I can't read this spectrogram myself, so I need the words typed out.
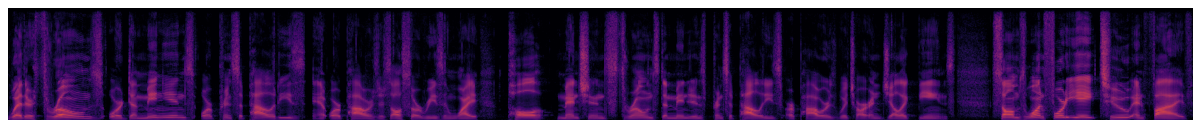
whether thrones or dominions or principalities or powers. There's also a reason why Paul mentions thrones, dominions, principalities, or powers, which are angelic beings. Psalms 148, 2 and 5.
